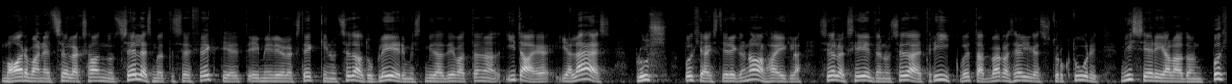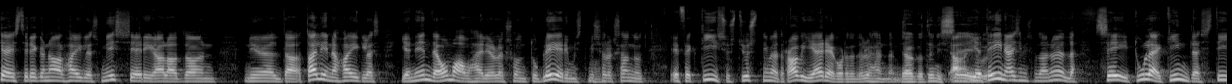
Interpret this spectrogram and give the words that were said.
ma arvan, et see oleks andnud selles mõttes efekti, et ei, meil ei oleks tekkinud seda dubleerimist, mida teevad täna Ida ja, ja Lääs pluss Põhja-Eesti Regionaalhaigla, see oleks eeldanud seda, et riik võtab väga selged struktuurid, mis erialad on Põhja-Eesti Regionaalhaiglas, mis erialad on nii-öelda Tallinna haiglas ja nende omavahel ei oleks olnud dubleerimist, mis oleks andnud efektiivsust just nimelt ravijärjekordade lühendamisel. ja, ja, teine asi, mis ma tahan öelda, see ei tule kindlasti,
